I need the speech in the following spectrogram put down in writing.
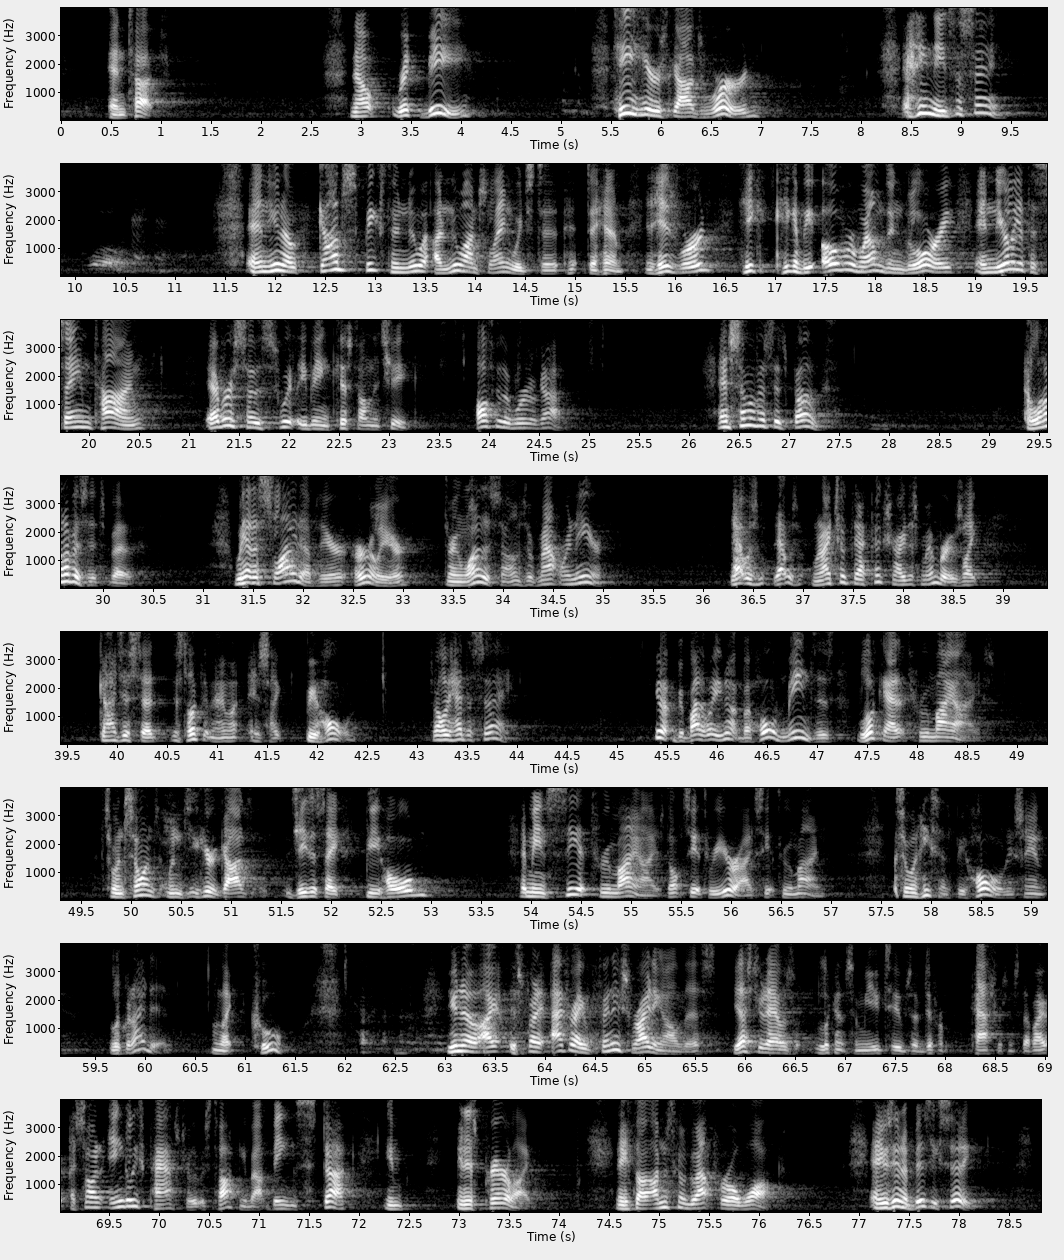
and touch. Now, Rick B., he hears God's word and he needs to sing. And you know, God speaks a, new, a nuanced language to, to him. In his word, he, he can be overwhelmed in glory, and nearly at the same time, ever so sweetly being kissed on the cheek, all through the Word of God. And some of us, it's both. A lot of us, it's both. We had a slide up there earlier during one of the songs of Mount Rainier. That was, that was when I took that picture, I just remember it was like God just said, just looked at me and went, it's like, behold. That's all he had to say. You know, by the way, you know what behold means is look at it through my eyes. So when someone, when you hear God, Jesus say, behold, it means see it through my eyes. Don't see it through your eyes, see it through mine. So when he says, behold, he's saying, look what I did. I'm like, cool. You know, I, it's funny, after I finished writing all this, yesterday I was looking at some YouTubes of different pastors and stuff. I, I saw an English pastor that was talking about being stuck in, in his prayer life. And he thought, I'm just going to go out for a walk. And he was in a busy city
